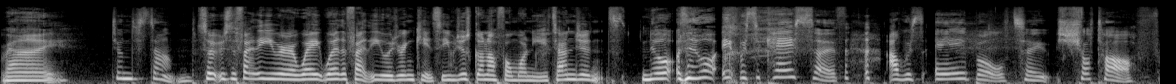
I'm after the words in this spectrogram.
Right. Do you understand? So it was the fact that you were awake, were the fact that you were drinking. So you've just gone off on one of your tangents. No, no. It was a case of I was able to shut off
